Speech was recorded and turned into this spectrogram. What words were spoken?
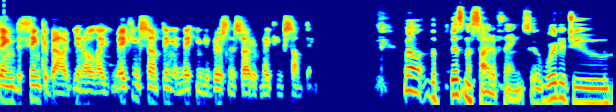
thing to think about. You know, like making something and making a business out of making something. Well, the business side of things. Uh, where did you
